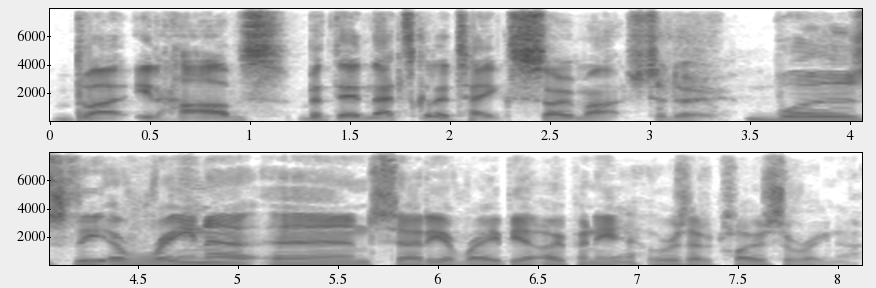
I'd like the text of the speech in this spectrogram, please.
but in halves. But then that's going to take so much to do. was the arena in Saudi Arabia open air or is it a closed arena?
